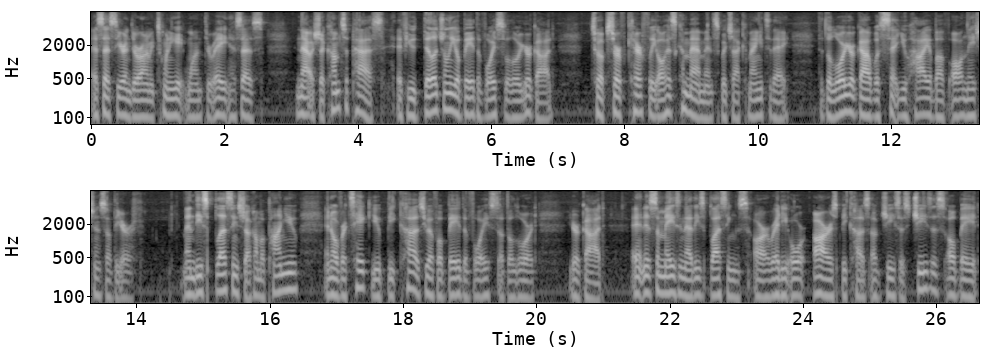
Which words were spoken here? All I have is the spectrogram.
It says here in Deuteronomy 28, 1 through 8, it says, now it shall come to pass, if you diligently obey the voice of the Lord your God, to observe carefully all his commandments which I command you today, that the Lord your God will set you high above all nations of the earth. And these blessings shall come upon you and overtake you because you have obeyed the voice of the Lord your God. And it's amazing that these blessings are already ours because of Jesus. Jesus obeyed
